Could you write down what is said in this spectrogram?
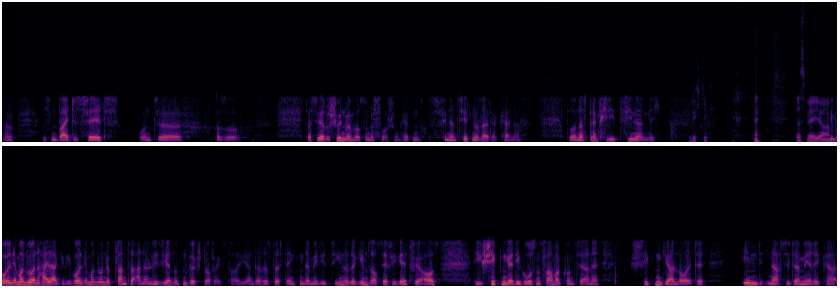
Das ist ein weites Feld und also das wäre schön, wenn wir so eine Forschung hätten. Das finanziert nur leider keiner. Besonders bei Medizinern nicht. Richtig. Das wäre ja. Die wollen immer nur ein Heiler, die wollen immer nur eine Pflanze analysieren und einen Wirkstoff extrahieren. Das ist das Denken der Medizin und da geben sie auch sehr viel Geld für aus. Die schicken ja, die großen Pharmakonzerne schicken ja Leute in, nach Südamerika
